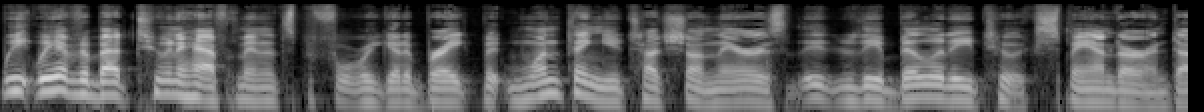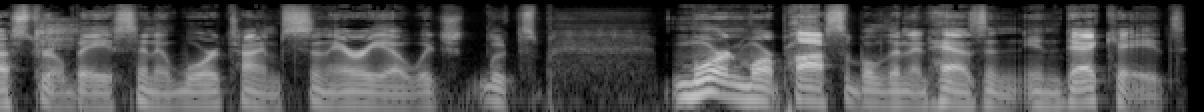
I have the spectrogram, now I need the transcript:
We, we have about two and a half minutes before we go to break, but one thing you touched on there is the, the ability to expand our industrial base in a wartime scenario, which looks more and more possible than it has in, in decades.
